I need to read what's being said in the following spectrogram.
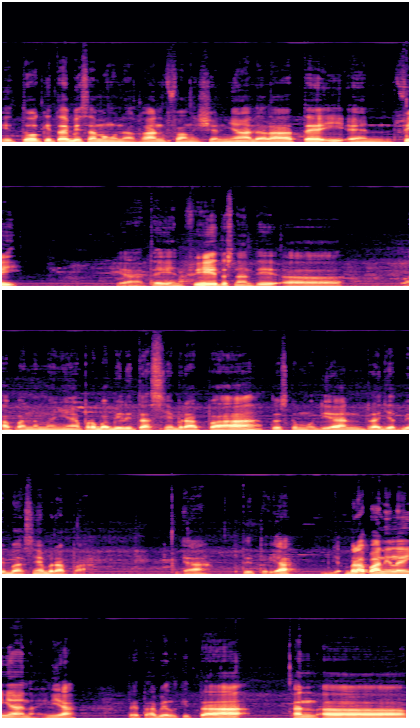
itu kita bisa menggunakan functionnya adalah TINV ya TINV terus nanti eh, apa namanya probabilitasnya berapa terus kemudian derajat bebasnya berapa. Ya seperti itu ya. Berapa nilainya? Nah ini ya T tabel kita. Kan uh,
